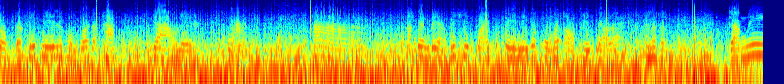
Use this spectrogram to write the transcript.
จบจากทริปนี้แล้วผมก็จะพักยาวเลยนะฮะถ้าถ้าเป็นไปอย่างที่คิดไว้ก็ปีนี้ก็คงไม่ออกทริปแล้วแหละ จากนี้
